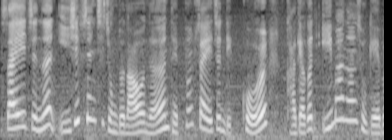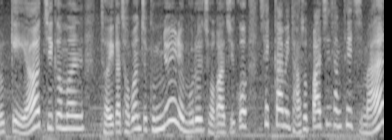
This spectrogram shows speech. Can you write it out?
사이즈는 20cm 정도 나오는 대품 사이즈 니콜. 가격은 2만원 소개해 볼게요. 지금은 저희가 저번 주 금요일에 물을 줘가지고 색감이 다소 빠진 상태지만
